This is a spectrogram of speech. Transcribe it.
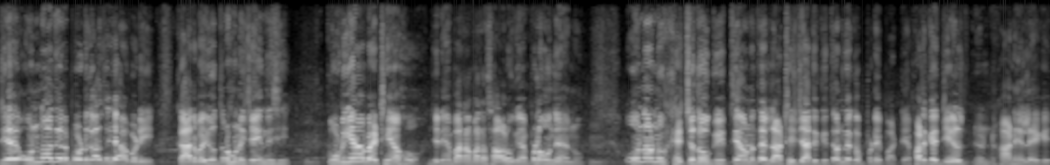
ਜੇ ਉਹਨਾਂ ਦੇ ਰਿਪੋਰਟ ਗਲਤ ਜਾ ਬੜੀ ਕਾਰਵਾਈ ਉਧਰ ਹੋਣੀ ਚਾਹੀਦੀ ਸੀ। ਕੁੜੀਆਂ ਬੈਠੀਆਂ ਉਹ ਜਿਹੜੀਆਂ 12 12 ਸਾਲ ਹੋ ਗਏ ਪੜਾਉਂਦਿਆਂ ਨੂੰ। ਉਹਨਾਂ ਨੂੰ ਖਿੱਚਦੂ ਕੀਤਿਆ ਉਹਨਾਂ ਤੇ ਲਾਠੀ ਚਾਰਜ ਕੀਤਾ ਉਹਨਾਂ ਦੇ ਕੱਪੜੇ ਪਾਟੇ ਫੜ ਕੇ ਜੇਲ੍ਹ ਥਾਣੇ ਲੈ ਗਏ।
